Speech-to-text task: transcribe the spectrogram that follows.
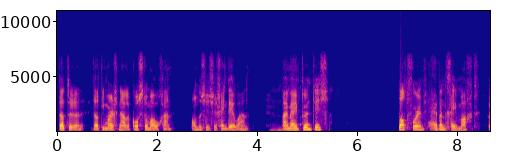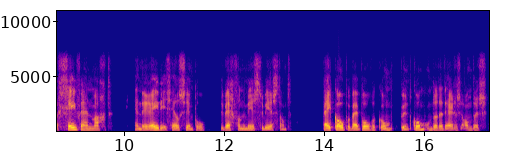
Dat, er, dat die marginale kosten omhoog gaan. Anders is er geen deel aan. Hmm. Maar mijn punt is: platforms hebben geen macht. We geven hen macht. En de reden is heel simpel: de weg van de meeste weerstand. Wij kopen bij bol.com omdat het ergens anders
